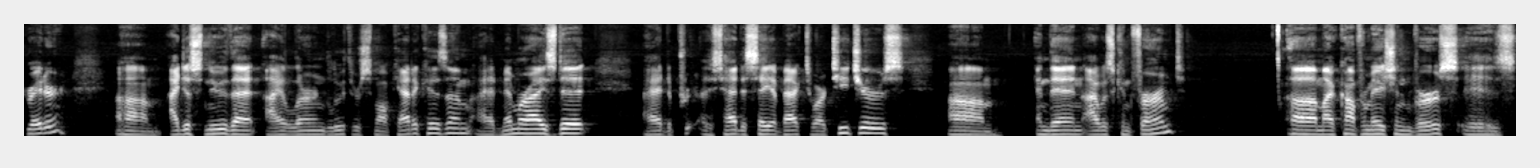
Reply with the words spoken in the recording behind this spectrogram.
grader, um, I just knew that I learned Luther's Small Catechism. I had memorized it. I had to I just had to say it back to our teachers, um, and then I was confirmed. Uh, my confirmation verse is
